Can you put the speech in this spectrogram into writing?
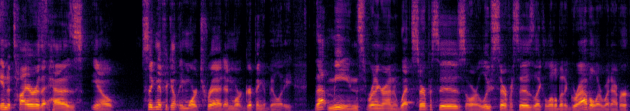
in a tire that has, you know, significantly more tread and more gripping ability. That means running around in wet surfaces or loose surfaces like a little bit of gravel or whatever,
